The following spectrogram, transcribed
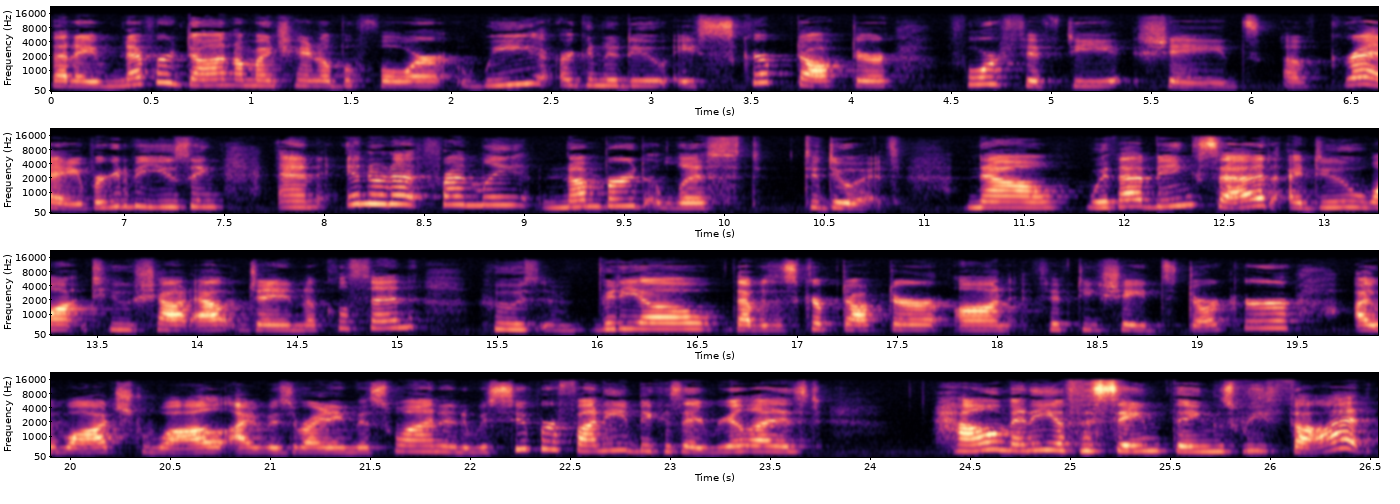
that I've never done on my channel before. We are going to do a script doctor for 50 Shades of Grey. We're going to be using an internet friendly numbered list to do it. Now, with that being said, I do want to shout out Jenny Nicholson, whose video that was a script doctor on Fifty Shades Darker I watched while I was writing this one, and it was super funny because I realized how many of the same things we thought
